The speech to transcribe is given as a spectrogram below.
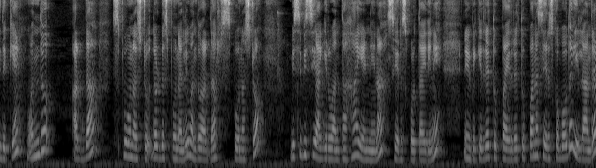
ಇದಕ್ಕೆ ಒಂದು ಅರ್ಧ ಸ್ಪೂನಷ್ಟು, ದೊಡ್ಡ ಸ್ಪೂನಲ್ಲಿ ಒಂದು ಅರ್ಧ ಸ್ಪೂನಷ್ಟು ಬಿಸಿ ಬಿಸಿ ಆಗಿರುವಂತಹ ಎಣ್ಣೆನ ಸೇರಿಸ್ಕೊಳ್ತಾ ಇದ್ದೀನಿ. ನೀವು ಬೇಕಿದ್ರೆ ತುಪ್ಪ ಇದ್ದರೆ ತುಪ್ಪನ ಸೇರಿಸ್ಕೋಬೋದು, ಇಲ್ಲಾಂದರೆ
